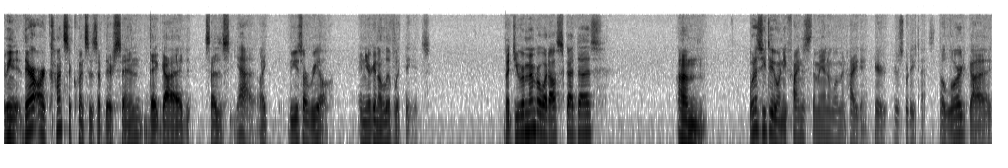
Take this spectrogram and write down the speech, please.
I mean, there are consequences of their sin that God says, yeah, like these are real, and you're going to live with these. But do you remember what else God does? Um, what does he do when he finds the man and woman hiding? Here, here's what he does. The Lord God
